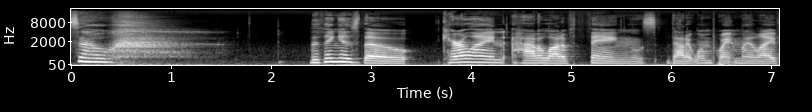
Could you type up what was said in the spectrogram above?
so the thing is though, Caroline had a lot of things that at one point in my life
